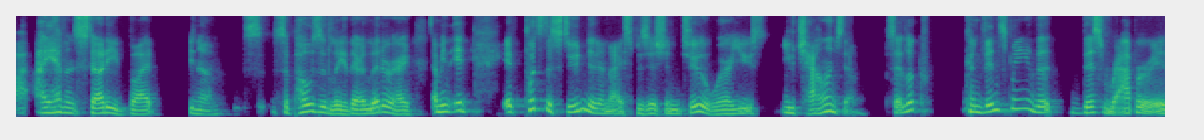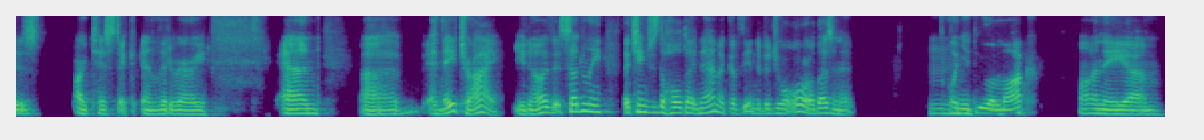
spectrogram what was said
I, I haven't studied, but you know supposedly they're literary i mean it it puts the student in a nice position too where you you challenge them say look convince me that this rapper is artistic and literary and uh, and they try you know that suddenly that changes the whole dynamic of the individual oral doesn't it mm-hmm. when you do a mock on a um,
